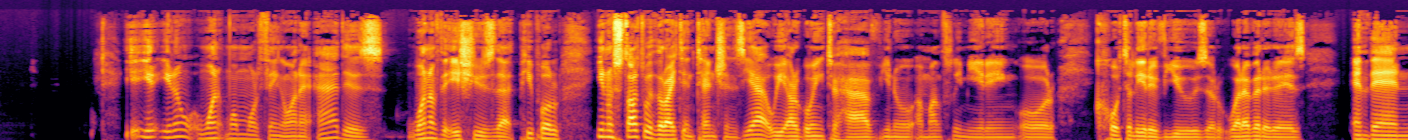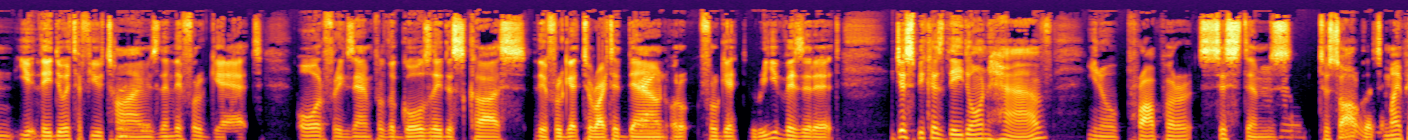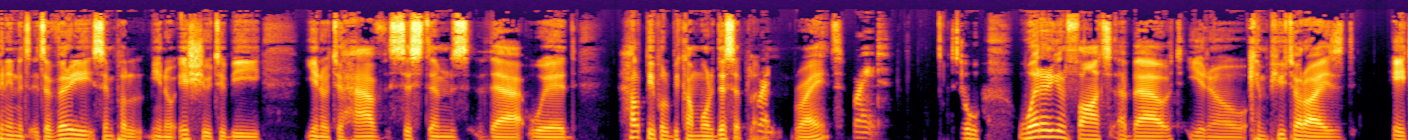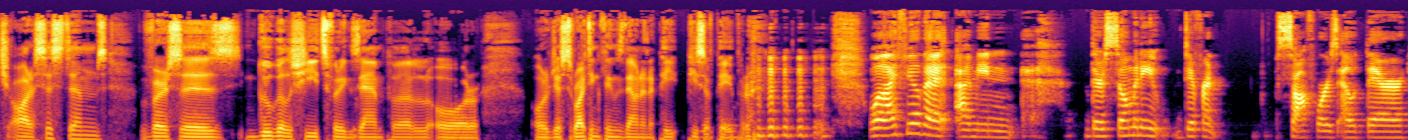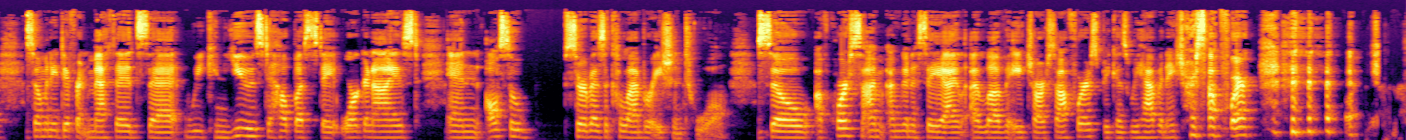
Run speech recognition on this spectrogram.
you, you know one one more thing i want to add is one of the issues that people you know start with the right intentions yeah we are going to have you know a monthly meeting or quarterly reviews or whatever it is and then you, they do it a few mm-hmm. times mm-hmm. then they forget or for example the goals they discuss they forget to write it down or forget to revisit it just because they don't have you know proper systems mm-hmm. to solve this. In my opinion it's, it's a very simple you know issue to be you know to have systems that would help people become more disciplined right. right, right. so what are your thoughts about you know computerized hr systems versus Google Sheets, for example, or or just writing things down on a pa- piece of paper? well, I feel that I mean, there's so many different softwares out there, so many different methods that we can use to help us stay organized and also serve as a collaboration tool. So, of course, I'm, I'm going to say I, I love HR softwares because we have an HR software.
